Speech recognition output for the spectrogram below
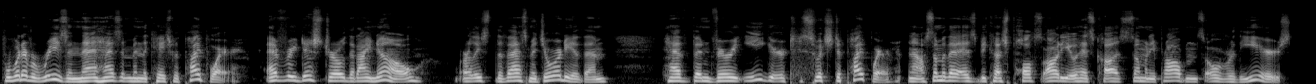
For whatever reason, that hasn't been the case with Pipewire. Every distro that I know, or at least the vast majority of them, have been very eager to switch to Pipewire. Now, some of that is because Pulse Audio has caused so many problems over the years.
